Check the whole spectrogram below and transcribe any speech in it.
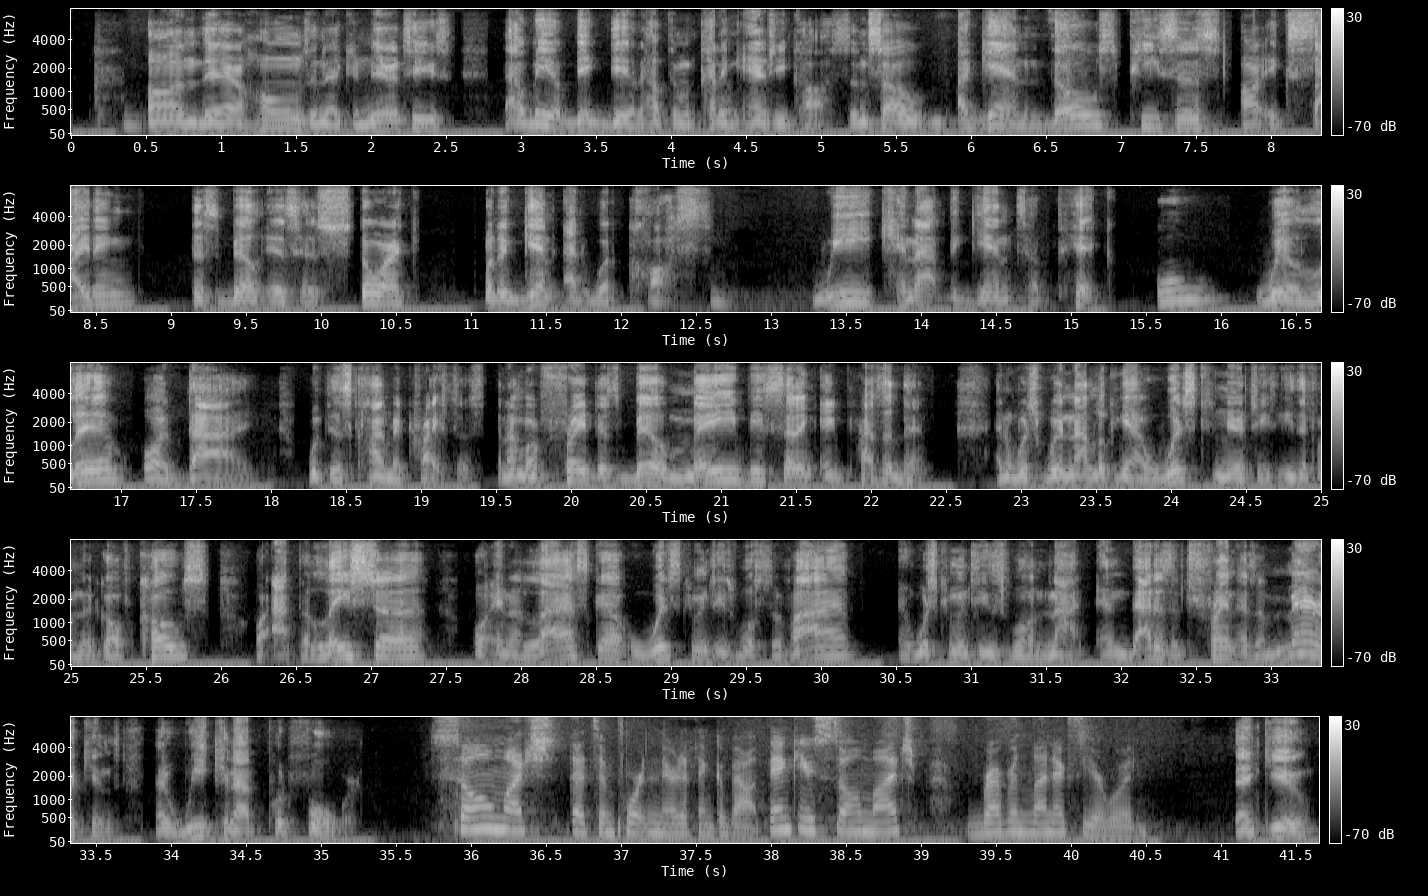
on their homes and their communities, that would be a big deal to help them cutting energy costs. And so, again, those pieces are exciting. This bill is historic, but again, at what cost? Hmm. We cannot begin to pick who will live or die with this climate crisis. And I'm afraid this bill may be setting a precedent in which we're not looking at which communities, either from the Gulf Coast or Appalachia or in Alaska, which communities will survive and which communities will not. And that is a trend as Americans that we cannot put forward. So much that's important there to think about. Thank you so much, Reverend Lennox Yearwood. Thank you.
